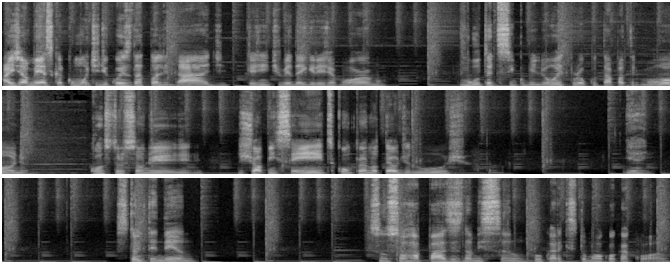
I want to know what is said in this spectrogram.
Aí já mescla com um monte de coisa da atualidade que a gente vê da igreja mormon. Multa de 5 milhões por ocultar patrimônio, construção de, de, de shopping centers, comprando hotel de luxo. E aí? Estão entendendo? São só rapazes na missão. Foi o cara que se tomou uma Coca-Cola.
